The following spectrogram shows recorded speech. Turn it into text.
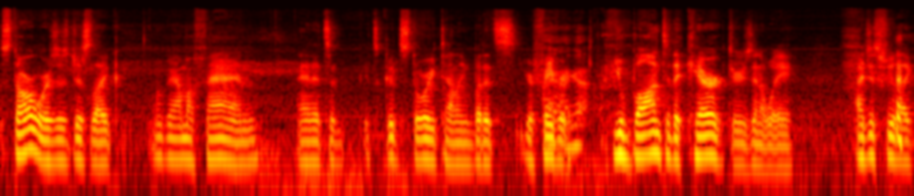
Star Wars is just like, okay, I'm a fan, and it's a it's good storytelling, but it's your favorite. You bond to the characters in a way. I just feel like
